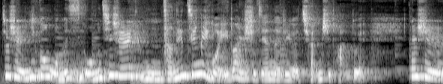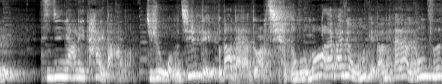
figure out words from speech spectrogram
就是义工。我们我们其实嗯曾经经历过一段时间的这个全职团队，但是。资金压力太大了，就是我们其实给不到大家多少钱。我们后来发现，我们给到大家的工资，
